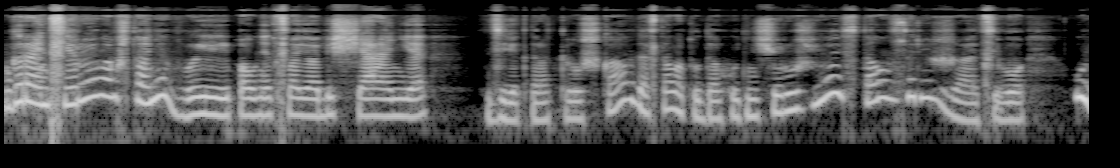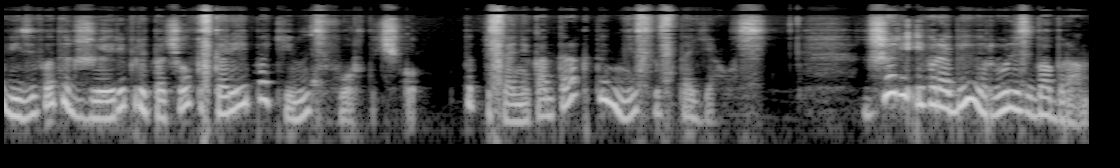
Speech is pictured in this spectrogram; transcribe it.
гарантирую вам, что они выполнят свое обещание». Директор открыл шкаф, достал оттуда охотничье ружье и стал заряжать его. Увидев это, Джерри предпочел поскорее покинуть форточку. Подписание контракта не состоялось. Джерри и Воробей вернулись к бобрам.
